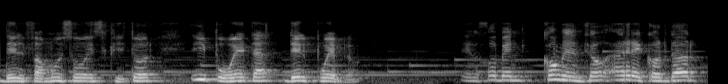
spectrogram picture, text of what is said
del famoso escritor y poeta del pueblo. El joven comenzó a recordar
